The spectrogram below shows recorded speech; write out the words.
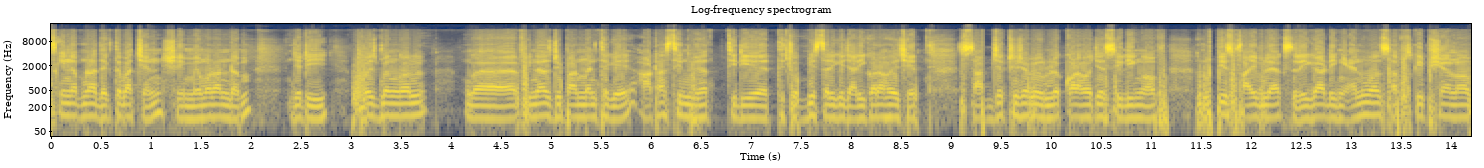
স্ক্রিনে আপনারা দেখতে পাচ্ছেন সেই মেমোরান্ডাম যেটি ওয়েস্ট বেঙ্গল ফিনান্স ডিপার্টমেন্ট থেকে আঠাশ তিন দু চব্বিশ তারিখে জারি করা হয়েছে। সাবজেক্ট হিসেবে উল্লেখ করা হয়েছে ceiling of rupees five lakhs regarding annual subscription of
